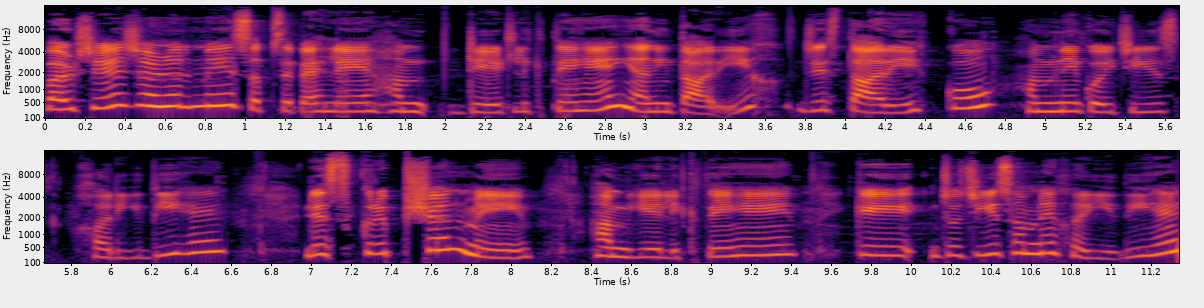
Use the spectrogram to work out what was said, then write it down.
परचेज जर्नल में सबसे पहले हम डेट लिखते हैं, यानी तारीख। जिस तारीख को हमने कोई चीज़ खरीदी है डिस्क्रिप्शन में हम ये लिखते हैं कि जो चीज़ हमने खरीदी है,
